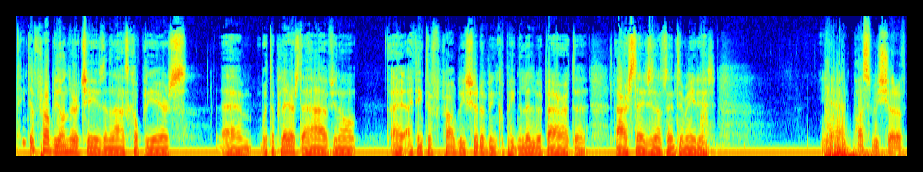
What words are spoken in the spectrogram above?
think they've probably underachieved in the last couple of years um, with the players they have. You know, I, I think they probably should have been competing a little bit better at the latter stages of the intermediate. Yeah, possibly should have.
